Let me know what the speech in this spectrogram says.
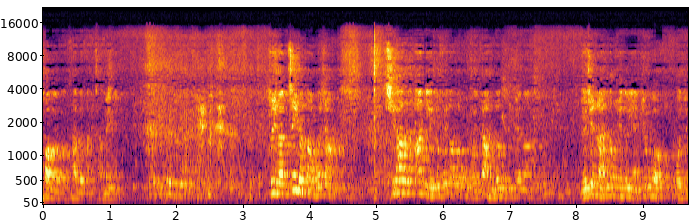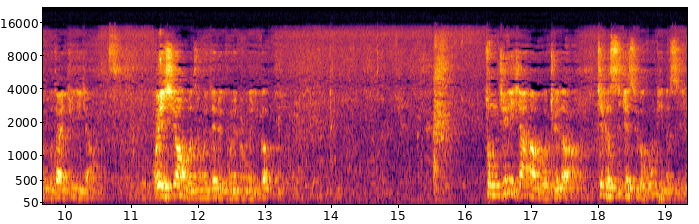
泡到了他的奶茶妹妹。所以呢，这个呢，我想，其他的案例都非常多。我看很多同学呢，有些男同学都研究过，我就不再具体讲。我也希望我成为这类同学中的一个。总结一下呢，我觉得这个世界是个公平的世界。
